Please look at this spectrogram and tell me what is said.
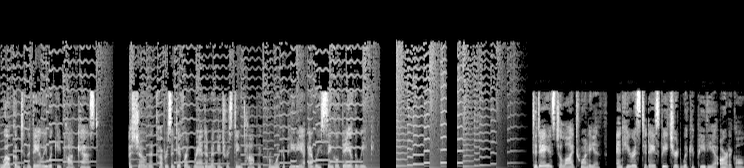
Welcome to the Daily Wiki Podcast, a show that covers a different random and interesting topic from Wikipedia every single day of the week. Today is July 20th, and here is today's featured Wikipedia article.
